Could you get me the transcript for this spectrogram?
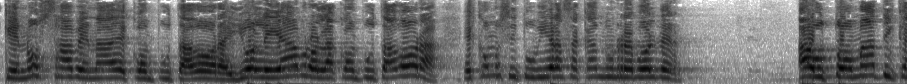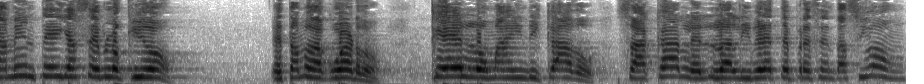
que no sabe nada de computadora y yo le abro la computadora, es como si estuviera sacando un revólver. Automáticamente ella se bloqueó. ¿Estamos de acuerdo? ¿Qué es lo más indicado? Sacarle la libreta de presentación,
